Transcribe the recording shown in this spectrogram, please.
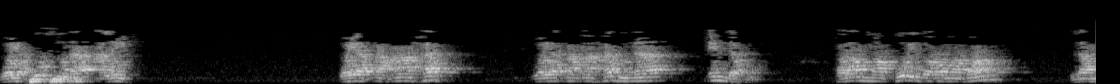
wa yahussuna alaihi wa yata'ahad wa yata'ahaduna indahu. Falamma Ramadan lam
